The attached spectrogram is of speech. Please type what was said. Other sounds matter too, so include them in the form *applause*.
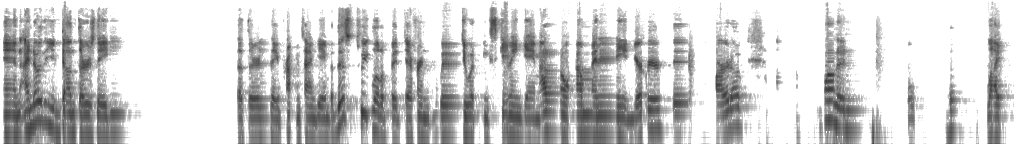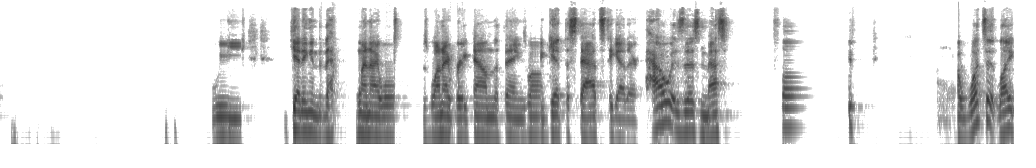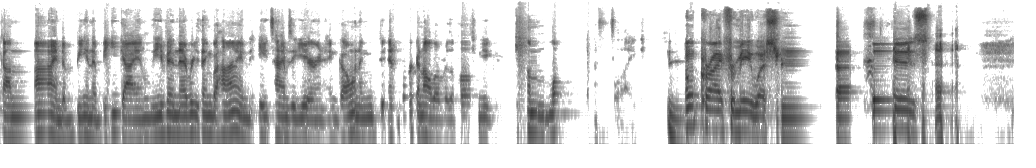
And I know that you've done Thursday the Thursday primetime game. But this week a little bit different with doing Thanksgiving game. I don't know how many in your career part of. I wanted like we getting into that when I was when I break down the things when I get the stats together. How is this mess? What's it like on mind of being a B guy and leaving everything behind eight times a year and, and going and, and, working all over the place? Can you *laughs* like. Don't cry for me, Western. Uh, is,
